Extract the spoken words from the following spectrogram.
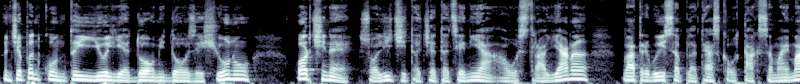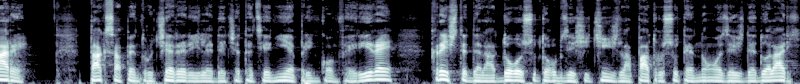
Începând cu 1 iulie 2021, oricine solicită cetățenia australiană va trebui să plătească o taxă mai mare – Taxa pentru cererile de cetățenie prin conferire crește de la 285 la 490 de dolari,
